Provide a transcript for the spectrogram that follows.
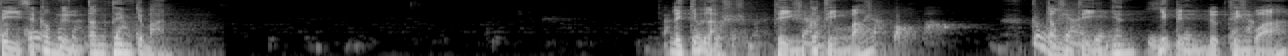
thì sẽ không ngừng tăng thêm cho bạn. Đây chính là thiện có thiện báo. trong thiện nhân nhất định được thiện quả.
